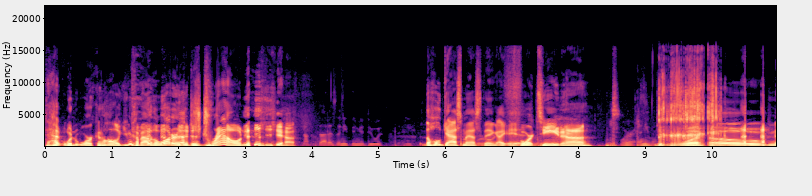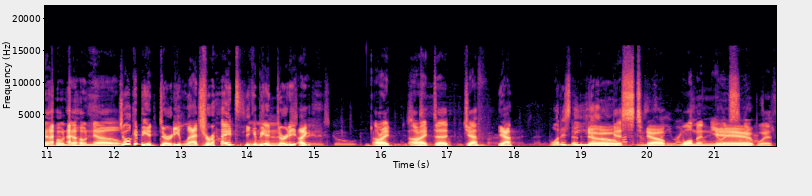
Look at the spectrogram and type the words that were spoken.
That wouldn't work at all. You come out of the water and then just drown. yeah. Not that that has anything to do with anything. The whole gas mask thing. I, 14, huh? Or anyone. What? oh no no no! Joel could be a dirty lech, right? He could be a dirty like All right all right, uh, Jeff. yeah. What is the No. youngest No. woman you would sleep with?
